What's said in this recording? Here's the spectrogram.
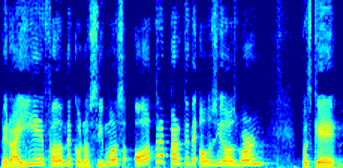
pero ahí fue donde conocimos otra parte de Ozzy Osbourne, pues que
